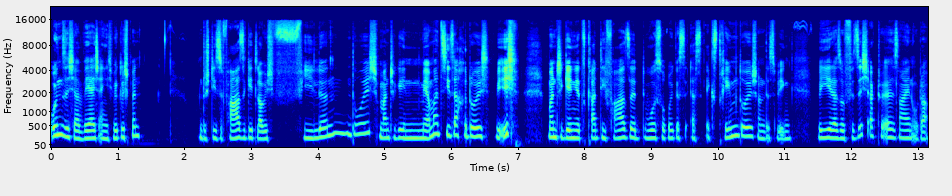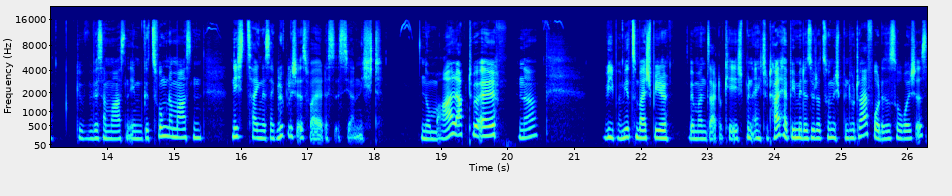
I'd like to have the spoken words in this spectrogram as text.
unsicher, wer ich eigentlich wirklich bin. Und durch diese Phase geht, glaube ich, vielen durch. Manche gehen mehrmals die Sache durch, wie ich. Manche gehen jetzt gerade die Phase, wo es so ruhig ist, erst extrem durch. Und deswegen will jeder so für sich aktuell sein oder gewissermaßen eben gezwungenermaßen nicht zeigen, dass er glücklich ist, weil das ist ja nicht normal aktuell. Ne? Wie bei mir zum Beispiel, wenn man sagt, okay, ich bin eigentlich total happy mit der Situation, ich bin total froh, dass es so ruhig ist.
